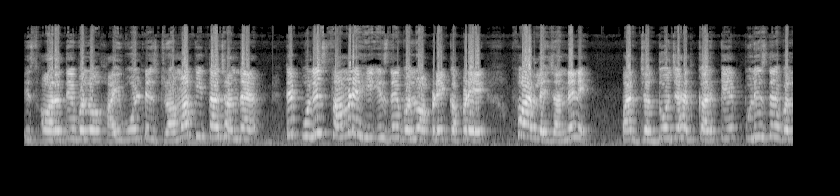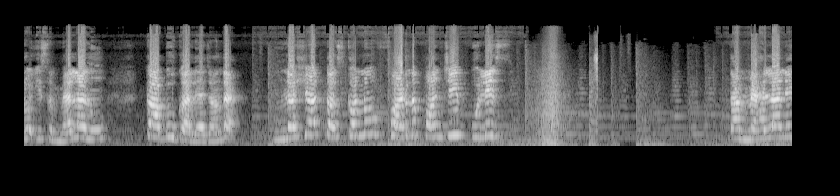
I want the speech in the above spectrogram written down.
ਇਸ ਔਰਤ ਦੇ ਵੱਲੋਂ ਹਾਈ ਵੋਲਟੇਜ ਡਰਾਮਾ ਕੀਤਾ ਜਾਂਦਾ ਹੈ ਤੇ ਪੁਲਿਸ ਸਾਹਮਣੇ ਹੀ ਇਸ ਦੇ ਵੱਲੋਂ ਆਪਣੇ ਕੱਪੜੇ ਫਾੜ ਲਏ ਜਾਂਦੇ ਨੇ। ਪਰ ਜਹਿਦ ਕਰਕੇ ਪੁਲਿਸ ਦੇ ਵੱਲੋਂ ਇਸ ਮਹਿਲਾ ਨੂੰ ਕਾਬੂ ਕਰ ਲਿਆ ਜਾਂਦਾ ਹੈ। ਨਸ਼ਾ ਤਸਕਰ ਨੂੰ ਫੜਨ ਪਹੁੰਚੀ ਪੁਲਿਸ। ਤਾਂ ਮਹਿਲਾ ਨੇ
